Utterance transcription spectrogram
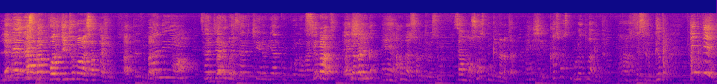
ለኔ ታዲያ ፖርጂቱ ነው ያሳጣሽው አንተ ዝም በል። እኔ አዎ፣ ሰርጀሪ ዝም በል። ተሰርቼ ነው እያልኩ እኮ ነው። ሀኒ። ስማት እሺ። አንተ ጋር ድንጋይ እ። አሁን እሷ የምትለው ስማ፣ ሰማሁ። ሶስት ድንግል ነበር። እሺ ከሶስት ሁለቱ አግኝተሃል። አዎ። አንተ ስግብግብ እንዴት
